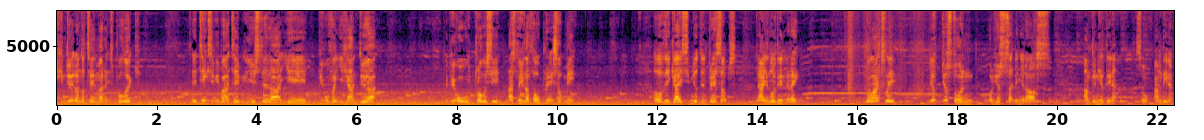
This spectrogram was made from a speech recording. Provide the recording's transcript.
you can do it in under 10 minutes. But look, it takes a wee bit of time to get used to that. Yeah, people think you can't do it. And people would probably say, that's not even a full press up, mate. I love the guys, see you're doing press ups. Nah, you're not doing it right. Well, actually, you're, you're storing or you're sitting in your ass. I'm doing here doing it, so I'm doing it.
